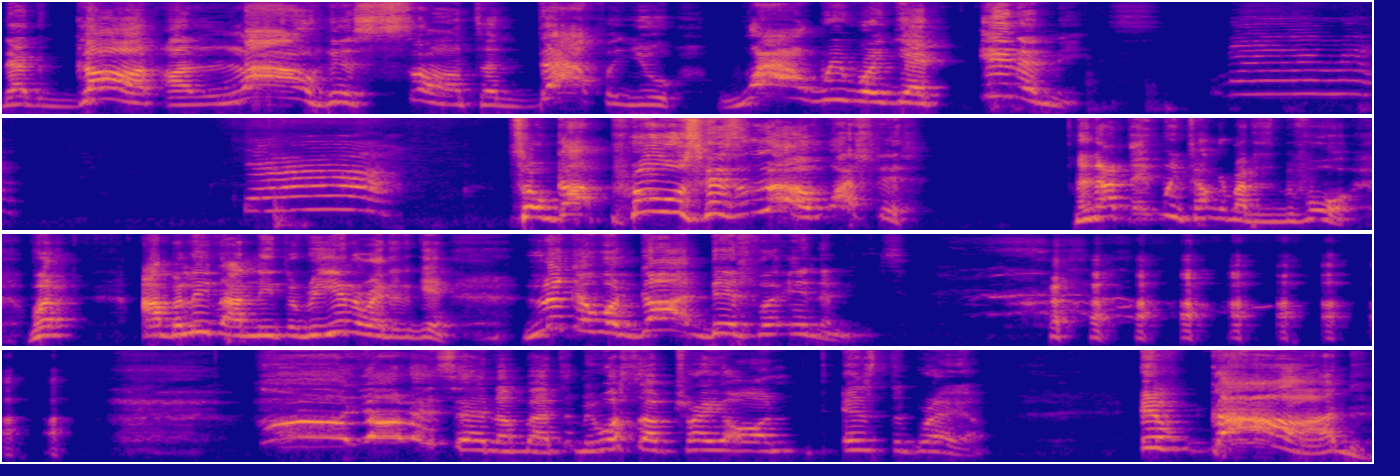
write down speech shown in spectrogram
that God allowed his son to die for you while we were yet enemies. Yeah. So, God proves his love. Watch this. And I think we talked about this before, but I believe I need to reiterate it again. Look at what God did for enemies. oh, y'all ain't saying nothing about to me. What's up, Trey, on Instagram? If God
